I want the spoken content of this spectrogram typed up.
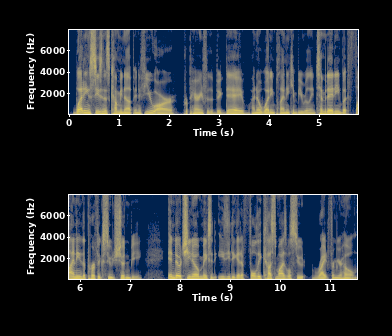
Wedding season is coming up, and if you are preparing for the big day, I know wedding planning can be really intimidating, but finding the perfect suit shouldn't be. Indochino makes it easy to get a fully customizable suit right from your home.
